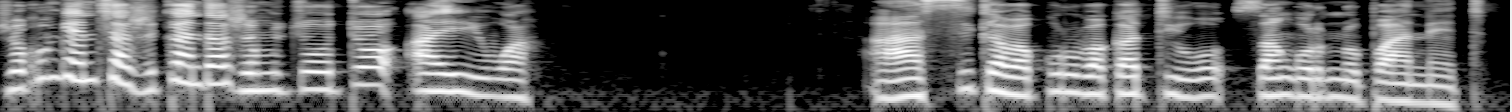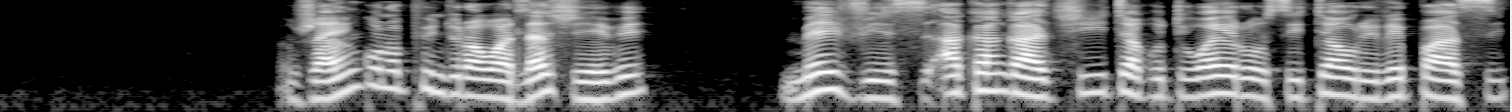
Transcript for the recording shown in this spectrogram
zvokunge ndichazvikanda zvemuchoto aiwa. Asi kavakuru vakatiwo sango rinopaaneta zvaingunopindura wadla zheve mavis akanga achiita kuti wairosi itaurire pasi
